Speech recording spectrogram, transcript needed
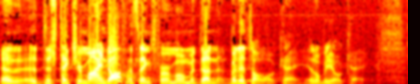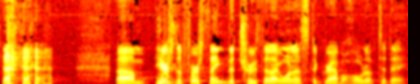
it just takes your mind off of things for a moment, doesn't it? But it's all okay. It'll be okay. um, here's the first thing, the truth that I want us to grab a hold of today.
